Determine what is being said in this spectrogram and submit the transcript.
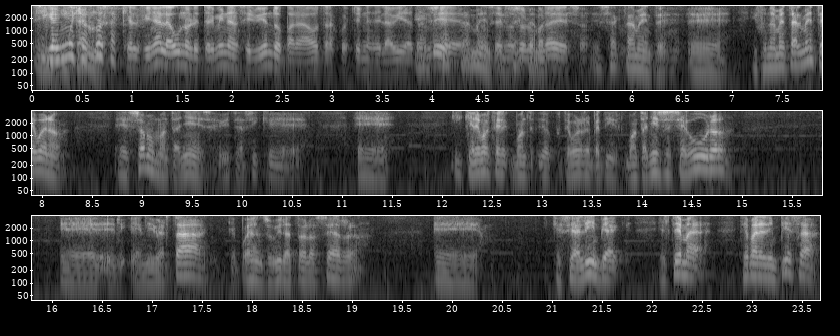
Sí, que hay muchas cosas que al final a uno le terminan sirviendo para otras cuestiones de la vida también. Exactamente. no solo para eso. Exactamente. y fundamentalmente, bueno, eh, somos montañeses, ¿viste? Así que, eh, y queremos, tener, te vuelvo a repetir, montañeses seguros, eh, en libertad, que puedan subir a todos los cerros, que sea limpia. El tema, el tema de la limpieza,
